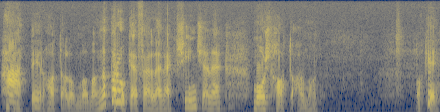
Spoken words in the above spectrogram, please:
háttérhatalomban vannak, a Rockefellerek sincsenek most hatalmon. Oké? Okay?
